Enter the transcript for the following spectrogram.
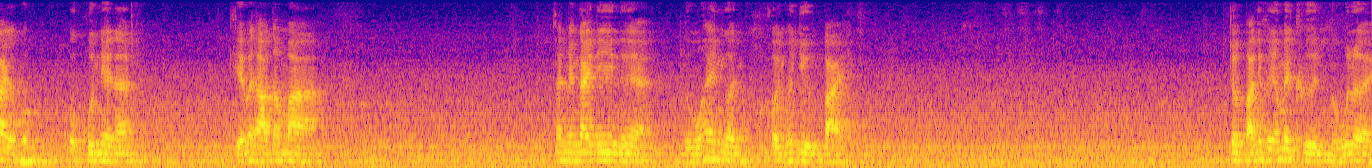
ล่ๆกับพวกพวกคุณเนี่ยนะ เขียนมาถามตมาทำยังไงดีเนี่ยหนูให้เงินคนเขายืมไป จนป่านนี้เขายังไม่คืนหนูเลย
